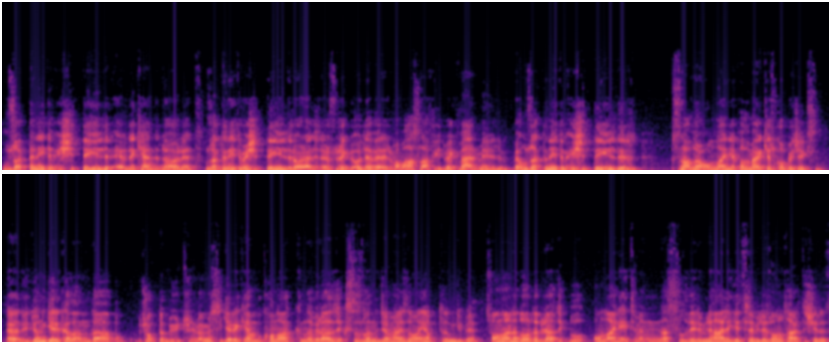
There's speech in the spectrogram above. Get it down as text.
Uzaktan eğitim eşit değildir evde kendini öğret. Uzaktan eğitim eşit değildir öğrencilere sürekli ödev verelim ama asla feedback vermeyelim. Ve uzaktan eğitim eşit değildir sınavları online yapalım herkes kopya çeksin. Evet videonun geri kalanında bu çok da büyütülmemesi gereken bu konu hakkında birazcık sızlanacağım her zaman yaptığım gibi. Sonlarına doğru da birazcık bu online eğitimin nasıl verimli hale getirebiliriz onu tartışırız.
